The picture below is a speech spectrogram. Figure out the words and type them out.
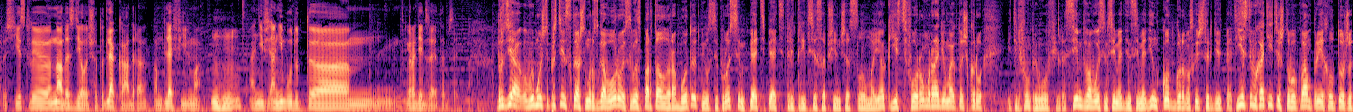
То есть, если надо сделать что-то для кадра, там, для фильма, Мгм. они, они будут э, родить за это обязательно. Друзья, вы можете присоединиться к нашему разговору. СМС-портал работает. Милости просим. 5533. Все сообщения сейчас слово «Маяк». Есть форум радиомаяк.ру и телефон прямого эфира. 728-7171, код города Москвы 495. Если вы хотите, чтобы к вам приехала тоже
